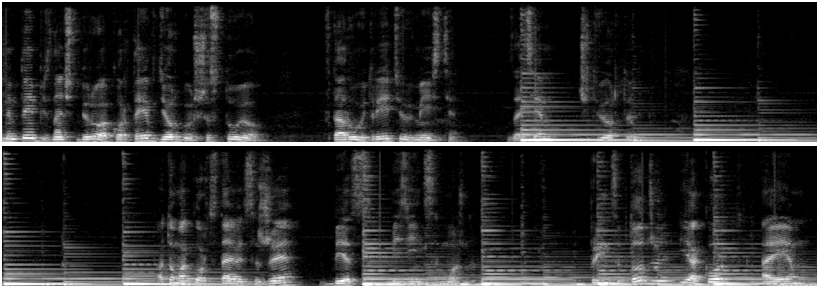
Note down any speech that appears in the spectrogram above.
Медленном темпе, значит, беру аккорд F, дергаю шестую, вторую, третью вместе, затем четвертую. Потом аккорд ставится G, без мизинца можно. Принцип тот же, и аккорд АМ.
